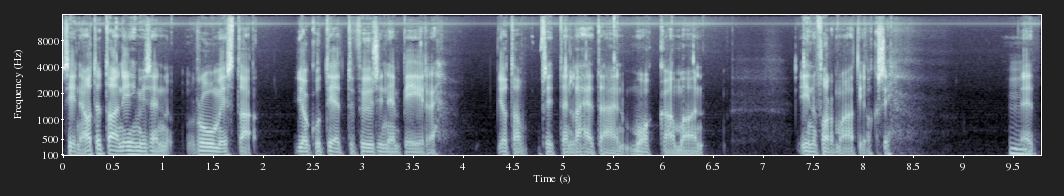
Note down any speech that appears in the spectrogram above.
siinä otetaan ihmisen ruumista joku tietty fyysinen piirre, jota sitten lähdetään muokkaamaan informaatioksi. Mm. Et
